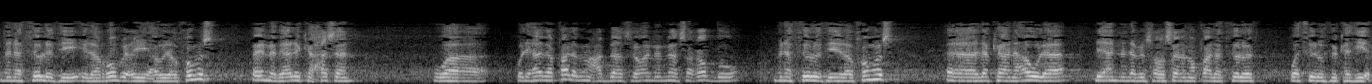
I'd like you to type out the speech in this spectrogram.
من الثلث إلى الربع أو إلى الخمس فإن ذلك حسن. و ولهذا قال ابن عباس لو أن الناس غضوا من الثلث إلى الخمس آه لكان أولى لأن النبي صلى الله عليه وسلم قال الثلث والثلث كثير.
